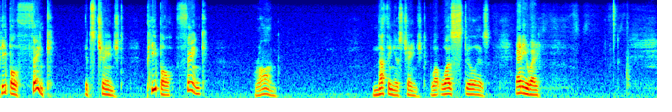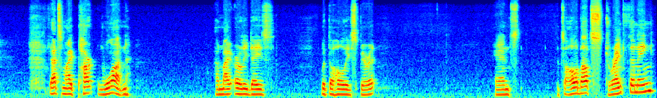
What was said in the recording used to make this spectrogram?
People think it's changed. People think wrong. Nothing has changed. What was still is. Anyway, that's my part one on my early days with the Holy Spirit. And it's all about strengthening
